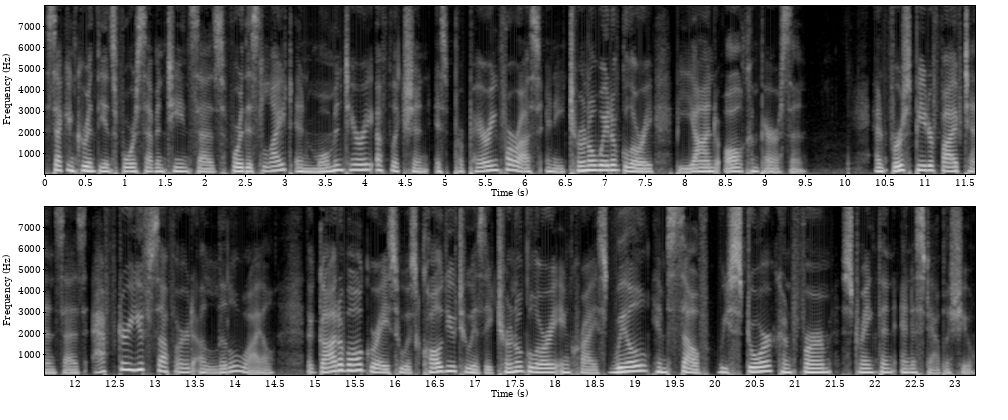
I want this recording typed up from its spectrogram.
2 Corinthians 4:17 says, "For this light and momentary affliction is preparing for us an eternal weight of glory beyond all comparison." And 1 Peter 5:10 says, "After you've suffered a little while, the God of all grace who has called you to his eternal glory in Christ will himself restore, confirm, strengthen and establish you."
